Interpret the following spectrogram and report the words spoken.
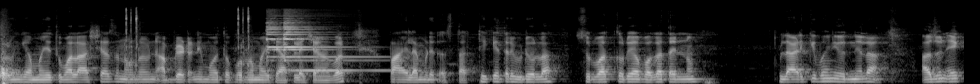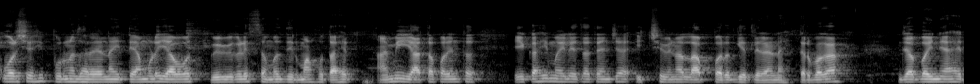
करून घ्या. म्हणजे तुम्हाला अशाच नवनवीन अपडेट आणि महत्त्वपूर्ण माहिती आपल्या चॅनलवर पाहायला मिळत असतात. ठीक आहे तर व्हिडिओला सुरुवात करूया. बघा त्यांना लाडकी बहीण योजनेला अजून एक वर्षही पूर्ण झालेलं नाही. त्यामुळे याबाबत वेगवेगळे समज निर्माण होत आहेत. आम्ही आतापर्यंत एकाही महिलेचा त्यांच्या इच्छेविना लाभ परत घेतलेला नाही. तर बघा ज्या बहिणी आहेत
